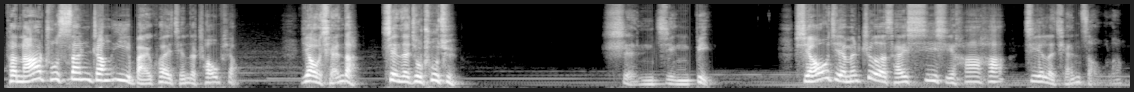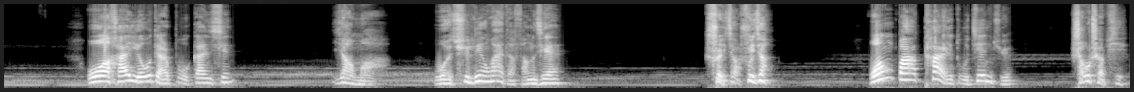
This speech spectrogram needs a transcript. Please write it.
他拿出三张一百块钱的钞票，要钱的现在就出去。神经病！小姐们这才嘻嘻哈哈接了钱走了。我还有点不甘心，要么我去另外的房间。睡觉，睡觉！王八态度坚决，少扯皮。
